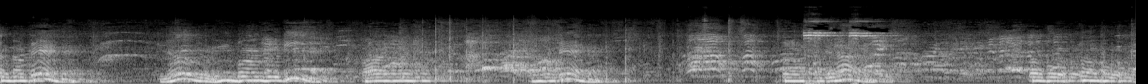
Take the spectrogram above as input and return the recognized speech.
したので、ライブリバウンドにバーになので、その時が、カーボ、カーボ、え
